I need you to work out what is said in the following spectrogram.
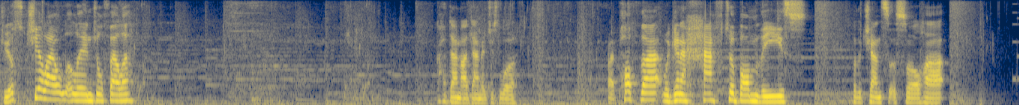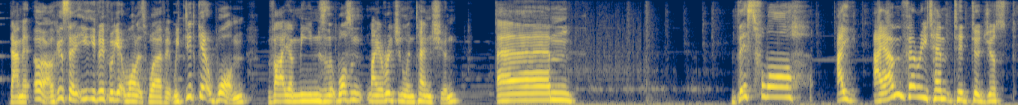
Just chill out, little angel fella. God damn, our damage is low. Right, pop that. We're going to have to bomb these for the chance at a soul heart. Damn it. Oh, I was going to say, even if we get one, it's worth it. We did get one via means that wasn't my original intention. Um, this floor, I I am very tempted to just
